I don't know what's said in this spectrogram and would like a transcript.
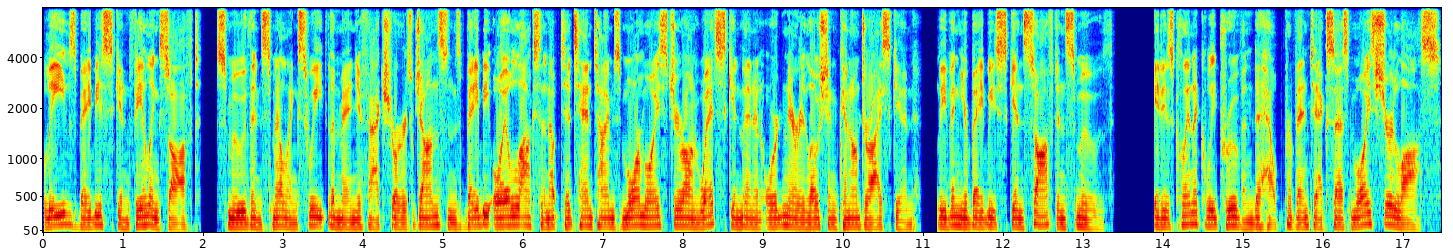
leaves baby's skin feeling soft, smooth and smelling sweet. The manufacturer's Johnson's baby oil locks in up to 10 times more moisture on wet skin than an ordinary lotion can on dry skin, leaving your baby's skin soft and smooth. It is clinically proven to help prevent excess moisture loss.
